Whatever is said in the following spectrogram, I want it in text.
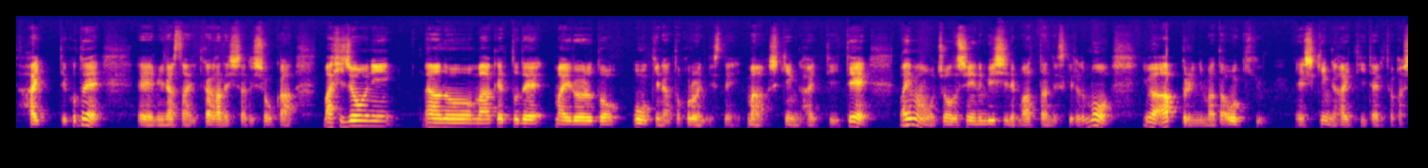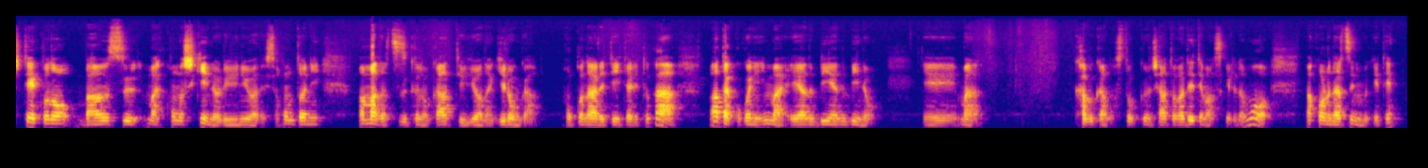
はい。ということで、えー、皆さんいかがでしたでしょうか。まあ、非常にあのマーケットでまあいろいろと大きなところにですね、まあ、資金が入っていて、まあ、今もちょうど CNBC でもあったんですけれども今アップルにまた大きく資金が入っていたりとかしてこのバウンス、まあ、この資金の流入はですね本当にまだ続くのかっていうような議論が行われていたりとかあとはここに今 Airbnb の、えー、まあ株価のストックのチャートが出てますけれども、まあ、この夏に向けて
